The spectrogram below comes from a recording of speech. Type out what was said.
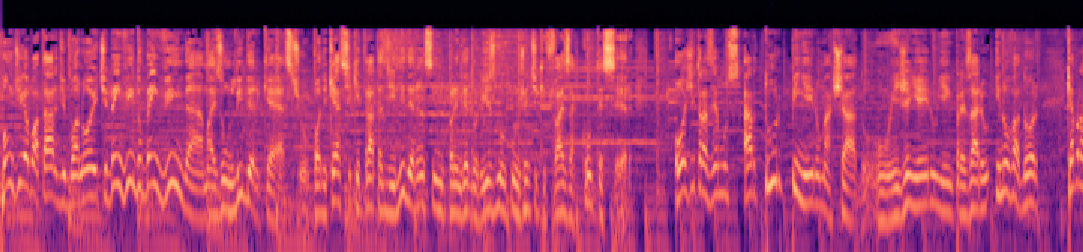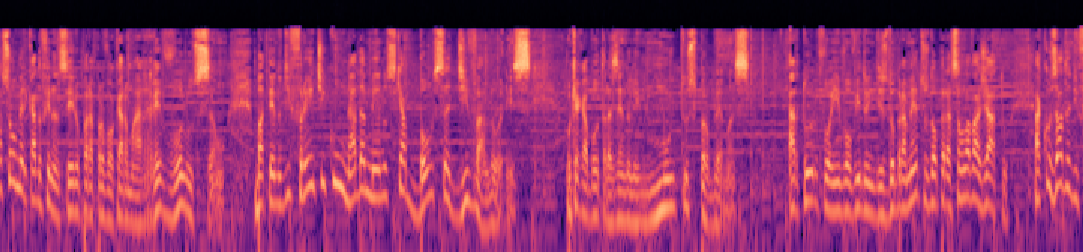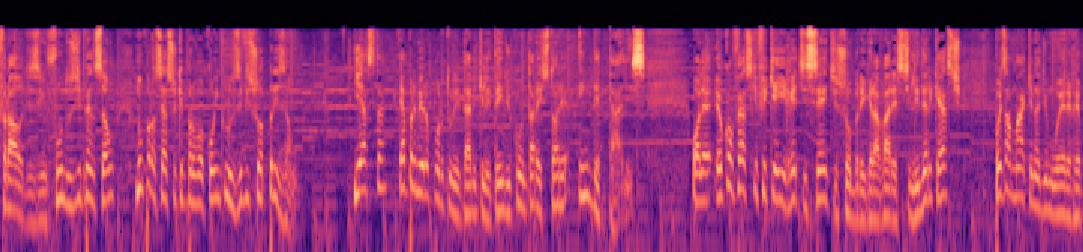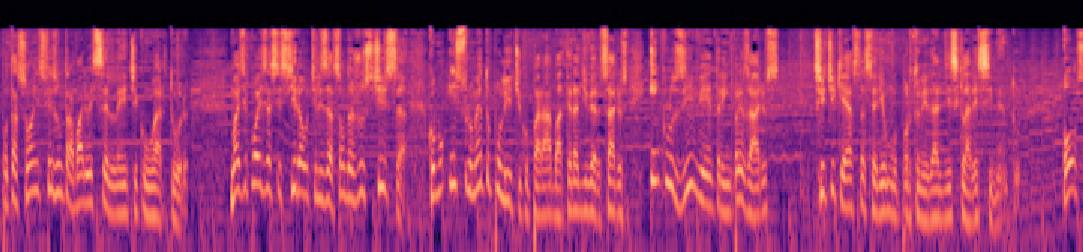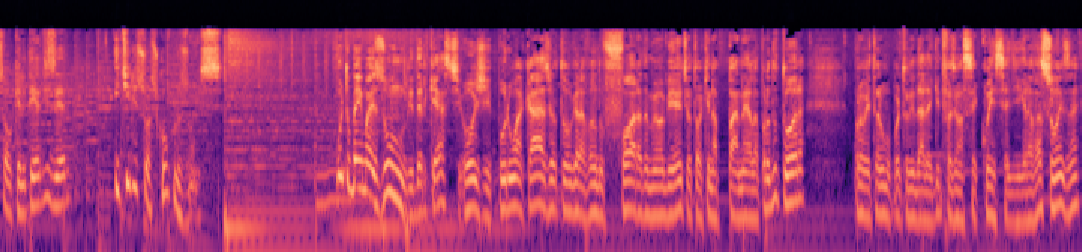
Bom dia, boa tarde, boa noite, bem-vindo, bem-vinda a mais um Leadercast, o podcast que trata de liderança e empreendedorismo com gente que faz acontecer. Hoje trazemos Arthur Pinheiro Machado, um engenheiro e empresário inovador que abraçou o mercado financeiro para provocar uma revolução, batendo de frente com nada menos que a Bolsa de Valores, o que acabou trazendo-lhe muitos problemas. Arthur foi envolvido em desdobramentos da Operação Lava Jato, acusado de fraudes em fundos de pensão, num processo que provocou inclusive sua prisão. E esta é a primeira oportunidade que ele tem de contar a história em detalhes. Olha, eu confesso que fiquei reticente sobre gravar este Leadercast, pois a máquina de moer reputações fez um trabalho excelente com o Arthur. Mas depois de assistir à utilização da justiça como instrumento político para abater adversários, inclusive entre empresários, Senti que esta seria uma oportunidade de esclarecimento. Ouça o que ele tem a dizer e tire suas conclusões. Muito bem, mais um Leadercast. Hoje, por um acaso, eu estou gravando fora do meu ambiente, eu estou aqui na Panela Produtora, aproveitando uma oportunidade aqui de fazer uma sequência de gravações, né?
